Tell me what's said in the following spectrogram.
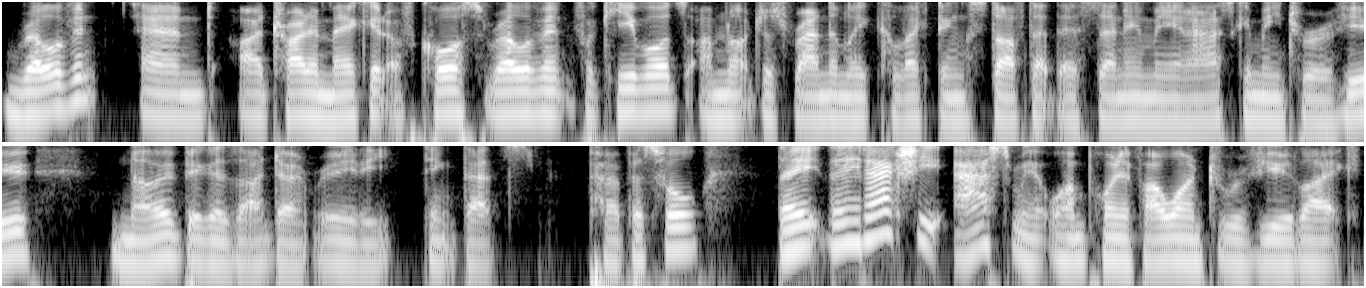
relevant and I try to make it, of course, relevant for keyboards. I'm not just randomly collecting stuff that they're sending me and asking me to review. No, because I don't really think that's purposeful. They they had actually asked me at one point if I wanted to review like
